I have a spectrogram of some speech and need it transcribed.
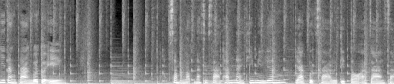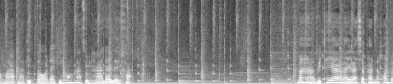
ที่ต่างๆ ด้วยตัวเองสำหรับนักศึกษาท่านไหนที่มีเรื่องอยากปรึกษาหรือติดต่ออาจารย์ สามารถมาติดต่อได้ที่ห้อง 505 ได้เลยค่ะ มหาวิทยาลัยราชภัฏนครป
